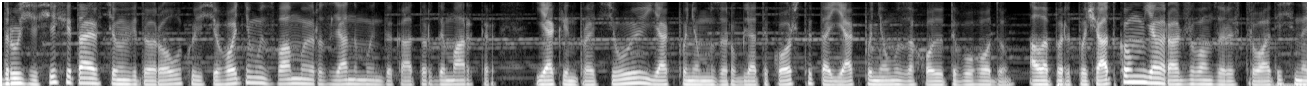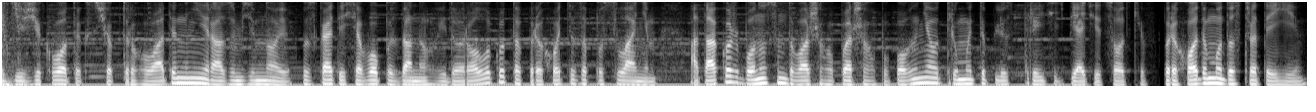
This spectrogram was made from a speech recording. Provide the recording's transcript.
Друзі, всіх вітаю в цьому відеоролику, і сьогодні ми з вами розглянемо індикатор DeMarker, як він працює, як по ньому заробляти кошти та як по ньому заходити в угоду. Але перед початком я раджу вам зареєструватися на біржі Quotex, щоб торгувати на ній разом зі мною. Спускайтеся в опис даного відеоролику та переходьте за посиланням. А також бонусом до вашого першого поповнення отримуєте плюс 35%. Переходимо до стратегії.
